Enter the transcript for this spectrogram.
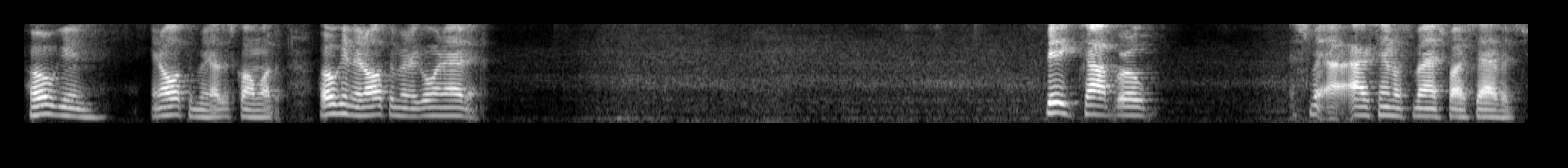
Hogan and Ultimate, I'll just call him Ultimate. Hogan and Ultimate are going at it. Big top rope axe handle smash by Savage.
